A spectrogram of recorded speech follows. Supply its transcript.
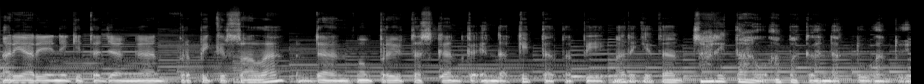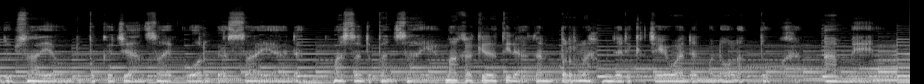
Hari-hari ini kita jangan berpikir salah dan memprioritaskan kehendak kita, tapi mari kita cari tahu apa kehendak Tuhan untuk hidup saya, untuk pekerjaan saya, keluarga saya, dan masa depan saya. Maka kita tidak akan pernah menjadi kecewa dan menolak Tuhan. Amén.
